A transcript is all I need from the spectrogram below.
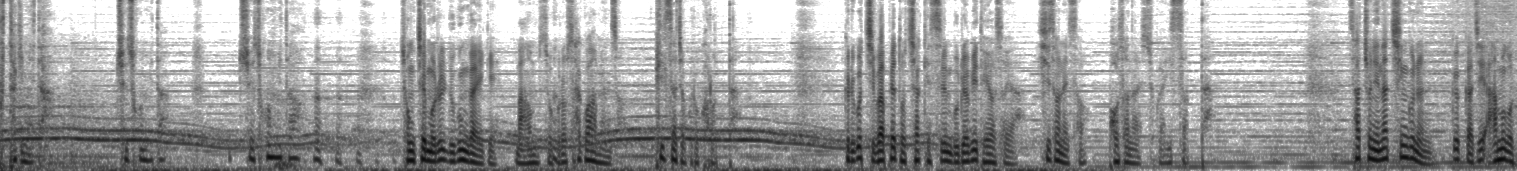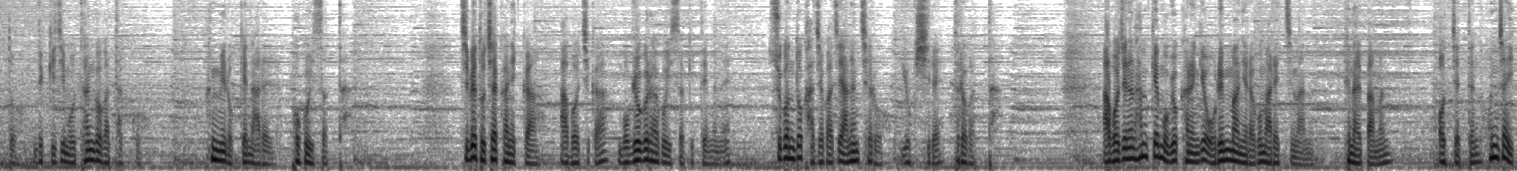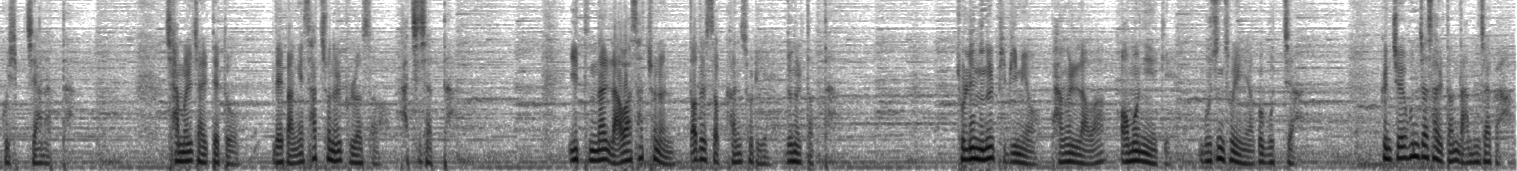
부탁입니다. 죄송합니다. 죄송합니다. 정체 모를 누군가에게 마음속으로 사과하면서 필사적으로 걸었다. 그리고 집 앞에 도착했을 무렵이 되어서야 시선에서 벗어날 수가 있었다. 사촌이나 친구는 끝까지 아무것도 느끼지 못한 것 같았고 흥미롭게 나를 보고 있었다. 집에 도착하니까 아버지가 목욕을 하고 있었기 때문에 수건도 가져가지 않은 채로 욕실에 들어갔다. 아버지는 함께 목욕하는 게 오랜만이라고 말했지만 그날 밤은 어쨌든 혼자 있고 싶지 않았다. 잠을 잘 때도 내 방에 사촌을 불러서 같이 잤다. 이튿날 나와 사촌은 떠들썩한 소리에 눈을 떴다. 졸린 눈을 비비며 방을 나와 어머니에게 무슨 소리냐고 묻자 근처에 혼자 살던 남자가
